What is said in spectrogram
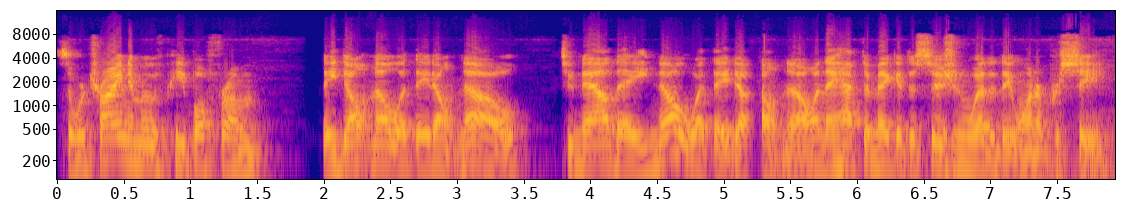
So we're trying to move people from they don't know what they don't know to now they know what they don't know and they have to make a decision whether they want to proceed.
